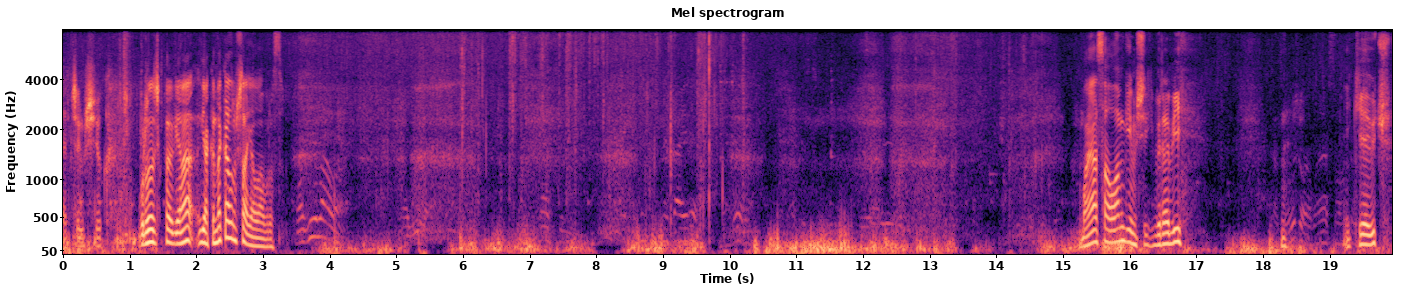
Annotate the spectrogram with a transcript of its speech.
Yapacak bir şey yok. Buracık da gene yakında kazmışlar galiba burası. Kazıyorlar ama. Bayağı sağlam giymiş. Bire bir. İkiye üç.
